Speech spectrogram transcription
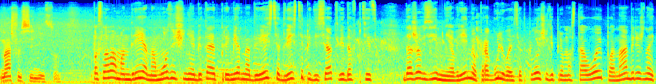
нашу синицу. По словам Андрея, на Мозыщине обитает примерно 200-250 видов птиц. Даже в зимнее время, прогуливаясь от площади Примостовой по набережной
